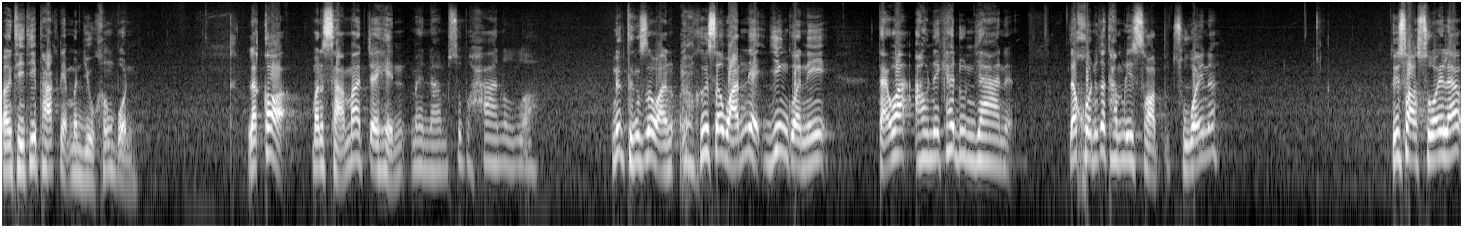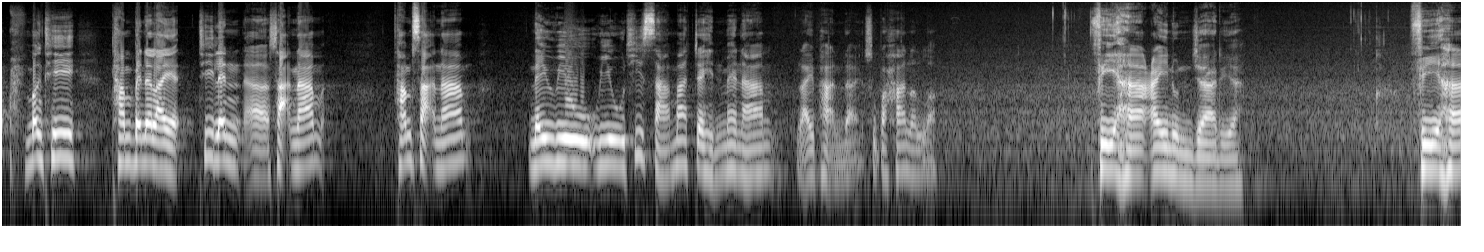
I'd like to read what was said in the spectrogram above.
บางทีที่พักเนี่ยมันอยู่ข้างบน แล้วก็มันสามารถจะเห็นแม่น้ำسبحان اللهนึกถึงสวรรค์คือสวรรค์เนี่ยยิ่งกว่านี้ แต่ว่าเอาในแค่ดุนยาเนี่ยแล้วคนก็ทำรีสอร์ทสวยนะรีสอร์ทสวยแล้ว บางทีทำเป็นอะไรที่เล่นสระน้ำ ทำสระน้ำในวิววิวที่สามารถจะเห็นแม่น้ำไหลผ่านได้ซุบฮานัลลอฮ์ฟีฮาไอนุนจาริยฟีฮา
